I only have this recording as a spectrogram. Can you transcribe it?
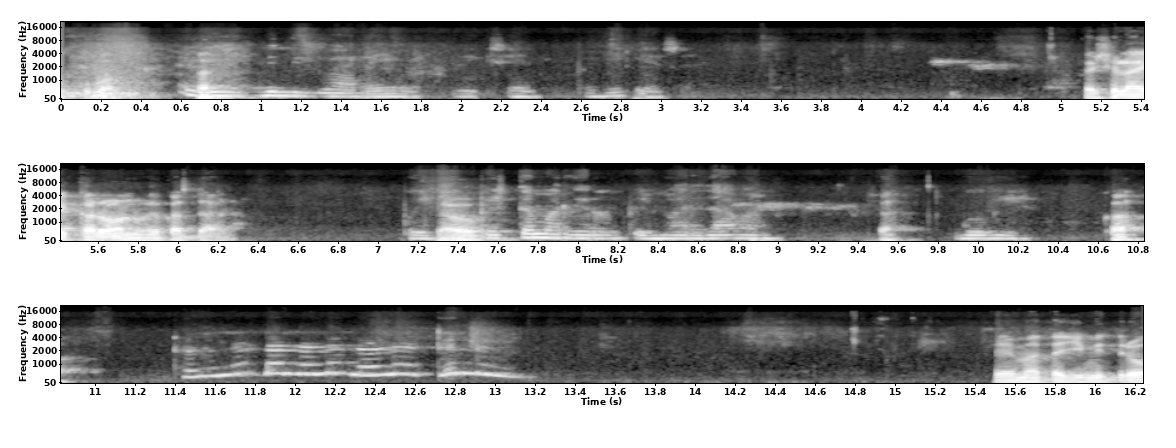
પછી કે છે પછી લાઈક કરવાનું એક જ દાર પછી જાઓ. પછી તમારે કરવાનું પછી મારે જવાનું ચા. ગોગી કા જય માતાજી મિત્રો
